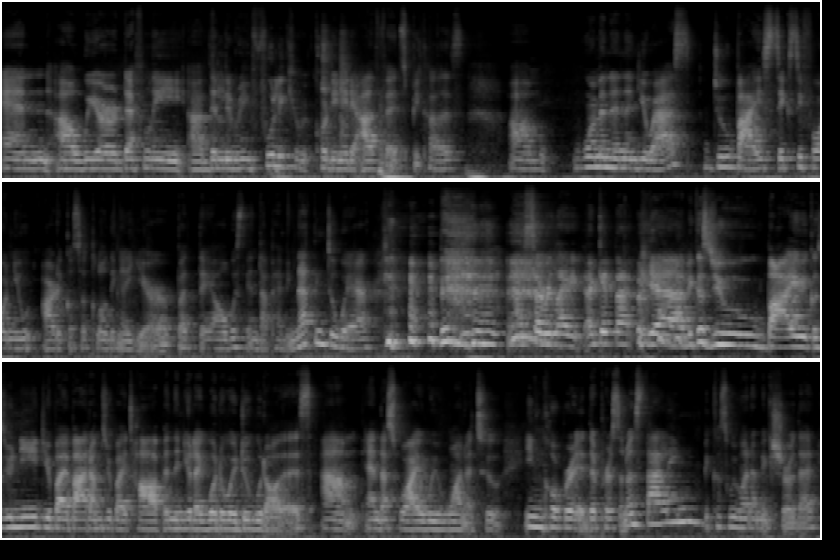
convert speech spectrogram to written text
And uh, we are definitely uh, delivering fully co- coordinated outfits because um, women in the us do buy 64 new articles of clothing a year but they always end up having nothing to wear I so relate. I get that. yeah because you buy because you need you buy bottoms you buy top and then you're like what do i do with all this um, and that's why we wanted to incorporate the personal styling because we want to make sure that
